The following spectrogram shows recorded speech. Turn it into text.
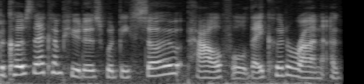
because their computers would be so powerful they could run a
